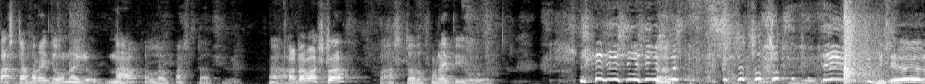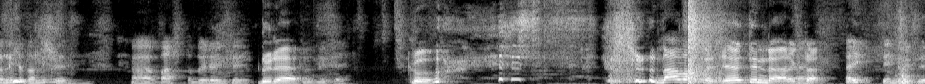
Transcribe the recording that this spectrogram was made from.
পাঁচটা ফাটাইতে নাইলো। না পারল পাঁচটা হ্যাঁ। ফাটা পাঁচটা? পাঁচটা তো ফাটাইতে পাঁচটা দুইটা হইছে দুইটা কো না এই তিনটা আরেকটা এই তিনটা হইছে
